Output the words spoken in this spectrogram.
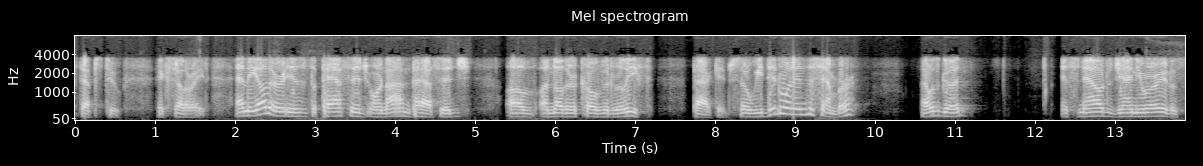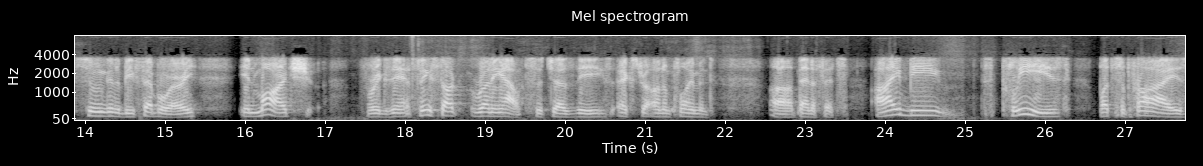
steps to accelerate. And the other is the passage or non passage of another COVID relief package. So we did one in December. That was good. It's now January. It's soon going to be February. In March, for example, things start running out, such as the extra unemployment uh, benefits. I'd be pleased but surprised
